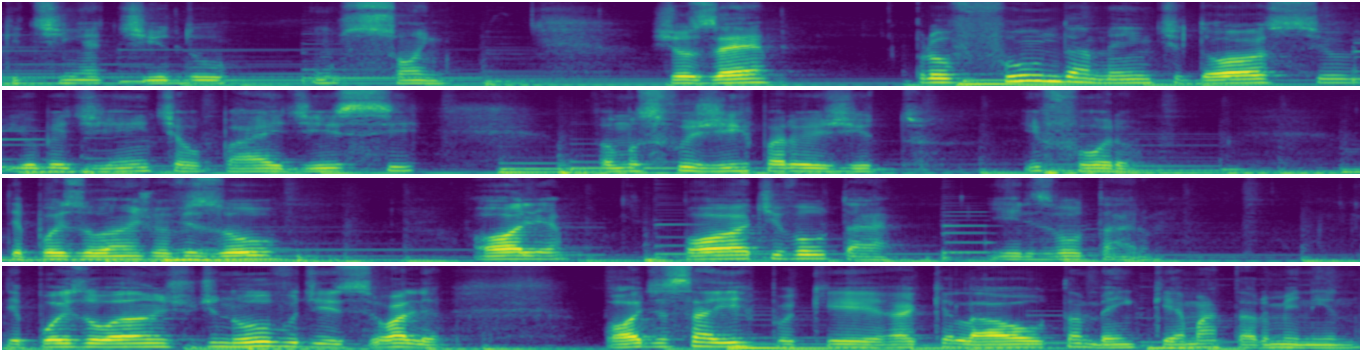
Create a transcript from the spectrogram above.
que tinha tido um sonho. José profundamente dócil e obediente ao pai, disse: Vamos fugir para o Egito. E foram. Depois o anjo avisou: Olha, pode voltar. E eles voltaram. Depois o anjo de novo disse: Olha, pode sair, porque Arquelau também quer matar o menino.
